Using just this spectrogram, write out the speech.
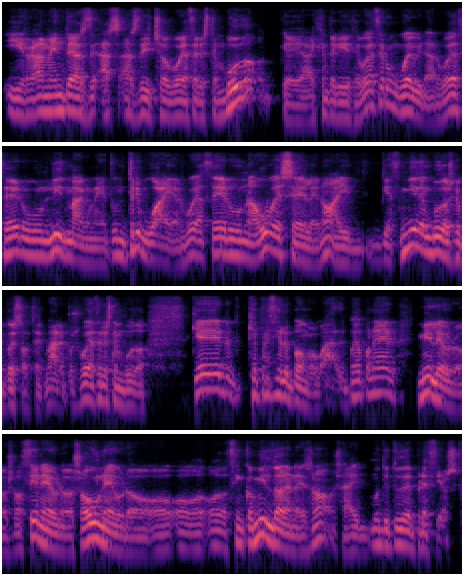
y realmente has, dicho voy a hacer este embudo, que hay gente que dice voy a hacer un webinar, voy a hacer un lead magnet, un tripwire, voy a hacer una VSL, ¿no? Hay 10.000 embudos que puedes hacer. Vale, pues voy a hacer este embudo. ¿Qué, qué precio le pongo? Vale, voy a poner 1.000 euros o 100 euros o un euro o, o, o 5.000 dólares, ¿no? O sea, hay multitud de precios.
